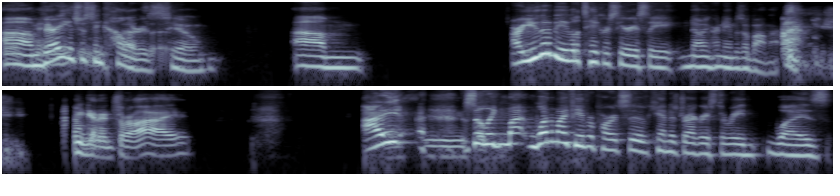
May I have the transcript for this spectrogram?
Um, very interesting colors too. Um, are you going to be able to take her seriously, knowing her name is Obama? I'm gonna try. I so like my one of my favorite parts of Canada's Drag Race three was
